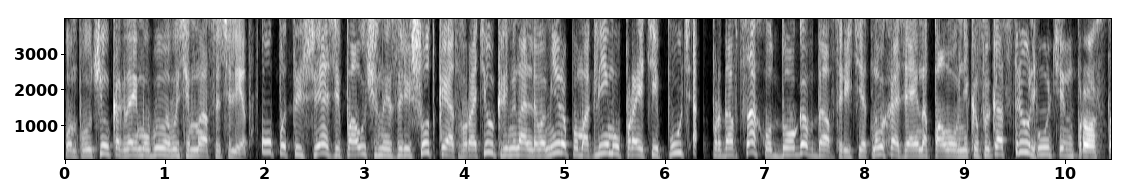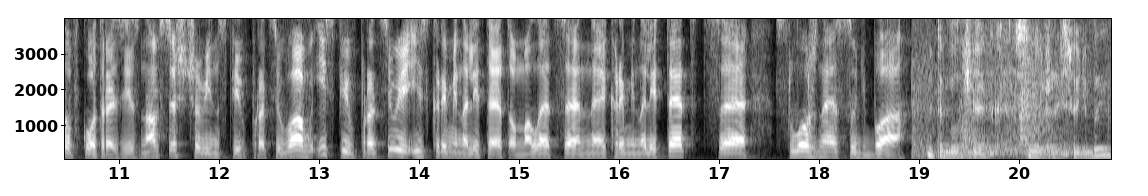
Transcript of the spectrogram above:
он получил, когда ему было 18 лет. Опыт и связи, полученные за решеткой от воротил криминального мира, помогли ему пройти путь от продавца хот-догов до авторитетного хозяина половников и кастрюль. Путін просто вкотре зізнався, що він співпрацював і співпрацює із криміналітетом, але це не криміналітет, це сложна судьба. Это был человек сложной судьбы,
